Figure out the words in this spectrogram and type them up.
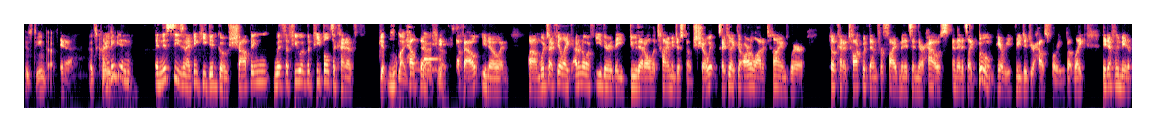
his team does. Yeah, that's crazy. I think in in this season, I think he did go shopping with a few of the people to kind of get like help them get stuff out, you know, and um, which I feel like I don't know if either they do that all the time and just don't show it. Because I feel like there are a lot of times where he'll kind of talk with them for five minutes in their house, and then it's like, boom, here we redid your house for you. But like they definitely made a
